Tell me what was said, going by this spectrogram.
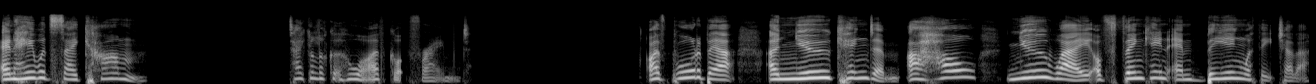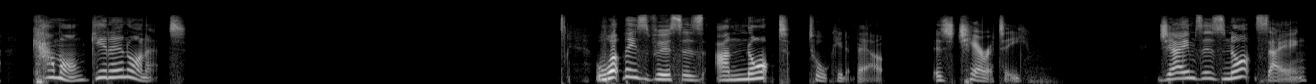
And he would say, Come, Take a look at who I've got framed. I've brought about a new kingdom, a whole new way of thinking and being with each other. Come on, get in on it. What these verses are not talking about is charity. James is not saying,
